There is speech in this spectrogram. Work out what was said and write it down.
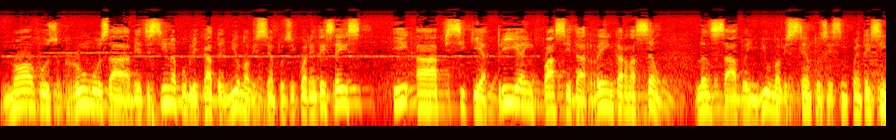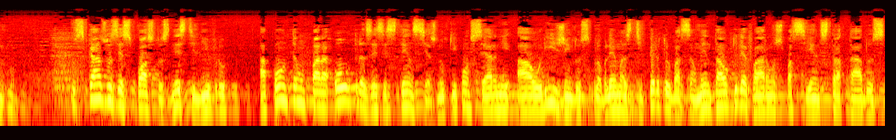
Novos Rumos à Medicina, publicado em 1946, e A Psiquiatria em Face da Reencarnação, lançado em 1955. Os casos expostos neste livro apontam para outras existências no que concerne à origem dos problemas de perturbação mental que levaram os pacientes tratados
